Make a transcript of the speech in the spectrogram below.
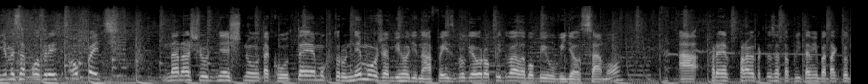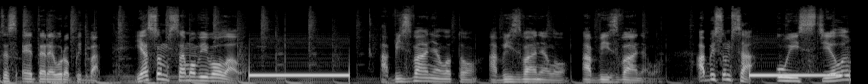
Ideme sa pozrieť opäť na našu dnešnú takú tému, ktorú nemôžem vyhodiť na Facebook Európy 2, lebo by ju videl samo. A pre, práve preto sa to pýtam iba takto cez ETR Európy 2. Ja som samo vyvolal. A vyzváňalo to, a vyzváňalo, a vyzváňalo. Aby som sa uistil,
